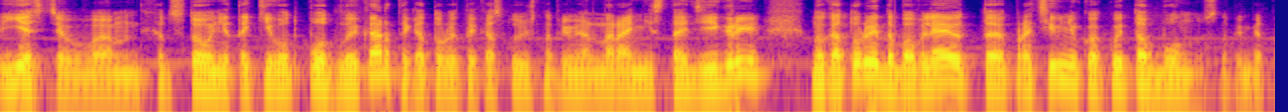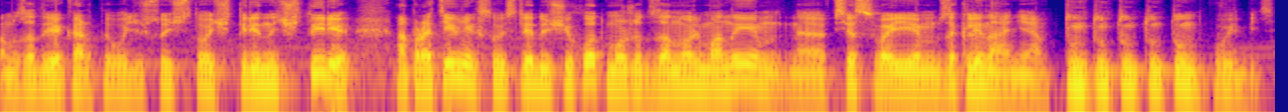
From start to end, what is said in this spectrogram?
Есть в Хедстоуне такие вот подлые карты, которые ты кастуешь, например, на ранней стадии игры, но которые добавляют э, противнику какой-то бонус. Например, там за две карты вводишь существо 4 на 4, а противник свой следующий ход может за 0 маны все свои заклинания тун-тун-тун-тун-тун выбить.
